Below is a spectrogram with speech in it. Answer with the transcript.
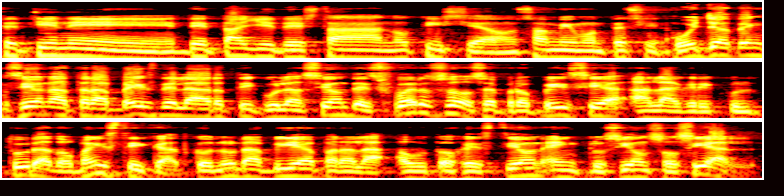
Usted tiene detalles de esta noticia, don Sammy Montesino. Mucha atención a través de la articulación de esfuerzos se propicia a la agricultura doméstica con una vía para la autogestión e inclusión social.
